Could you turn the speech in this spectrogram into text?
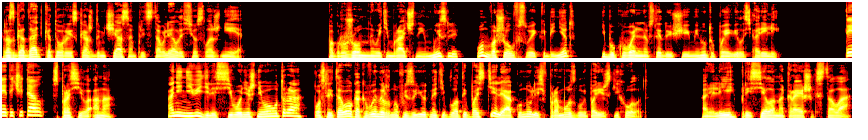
разгадать которые с каждым часом представлялось все сложнее. Погруженный в эти мрачные мысли, он вошел в свой кабинет, и буквально в следующую минуту появилась Арели. «Ты это читал?» – спросила она. Они не виделись с сегодняшнего утра, после того, как, вынырнув из уютной теплоты постели, окунулись в промозглый парижский холод. Арели присела на краешек стола.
